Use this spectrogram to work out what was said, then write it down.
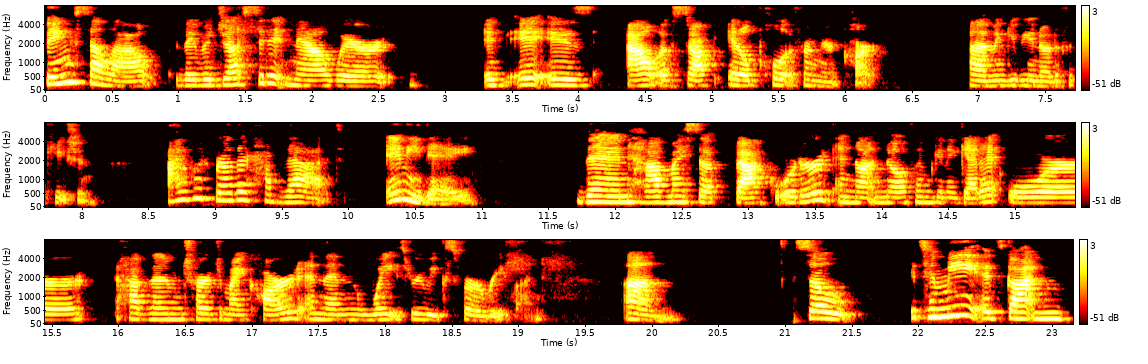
things sell out. They've adjusted it now where if it is out of stock, it'll pull it from your cart um, and give you a notification. I would rather have that any day than have my stuff back ordered and not know if I'm going to get it or have them charge my card and then wait three weeks for a refund. Um, so to me, it's gotten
